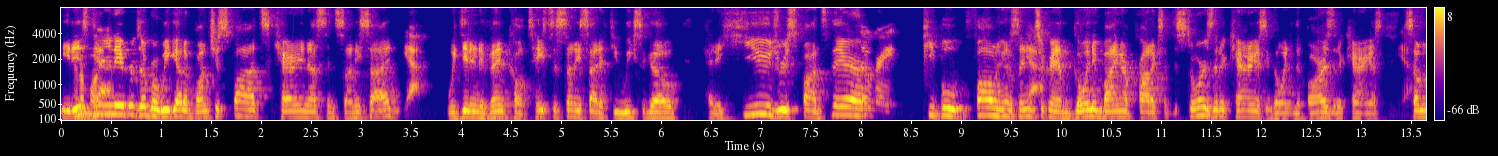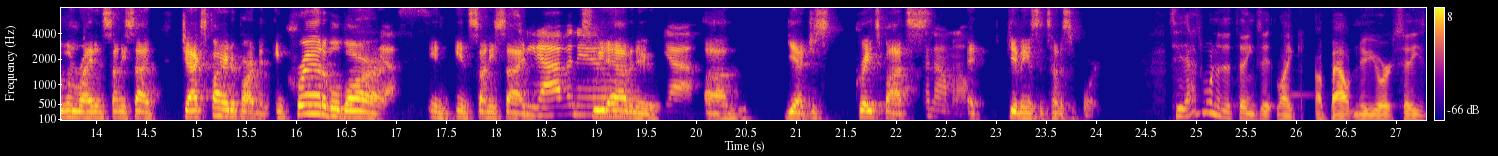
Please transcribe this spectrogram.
It is And three like- neighborhoods over. We got a bunch of spots carrying us in Sunnyside. Yeah. We did an event called Taste of Sunnyside a few weeks ago. Had a huge response there. so great people following us on Yeah. Instagram, going and buying our products at the stores that are carrying us and going to the bars that are carrying us. Yeah. Some of them right in Sunnyside. Jack's Fire Department, incredible bar Yes. in, in Sunnyside. Sweet Avenue. Sweet Avenue. Yeah. Um, yeah, just great spots Phenomenal. at giving us a ton of support. See, that's one of the things that like about New York City.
